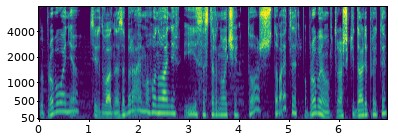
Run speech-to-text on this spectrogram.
випробування. Цих два не забираємо гунганів і сестер ночі. Тож, давайте попробуємо трошки далі пройти.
